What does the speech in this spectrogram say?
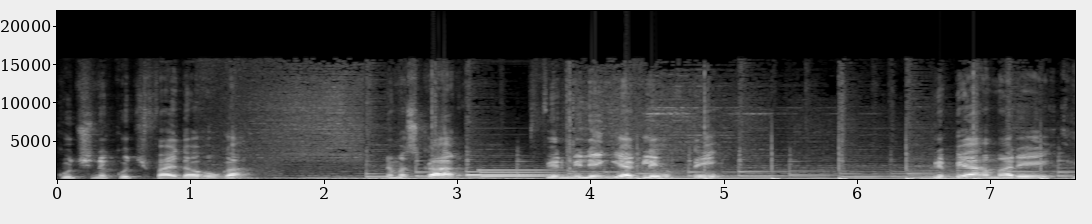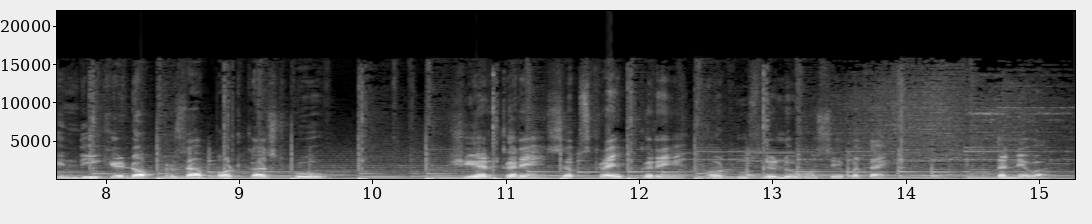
कुछ न कुछ फ़ायदा होगा। नमस्कार, फिर मिलेंगे अगले हफ़्ते। कृपया हमारे हिंदी के डॉक्टर साहब पॉडकास्ट को शेयर करें, सब्सक्राइब करें और दूसरे लोगों से बताएँ। धन्यवाद।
